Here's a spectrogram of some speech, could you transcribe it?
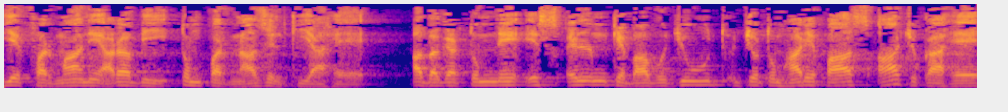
یہ فرمان عربی تم پر نازل کیا ہے۔ اب اگر تم نے اس علم کے باوجود جو تمہارے پاس آ چکا ہے،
